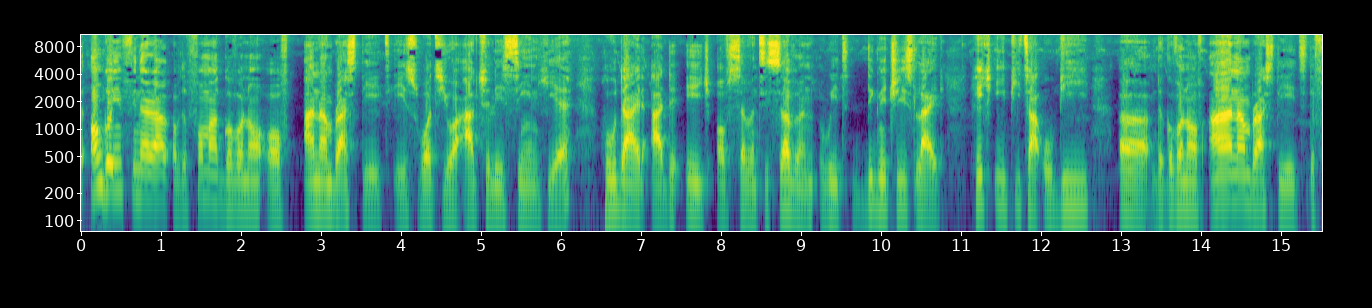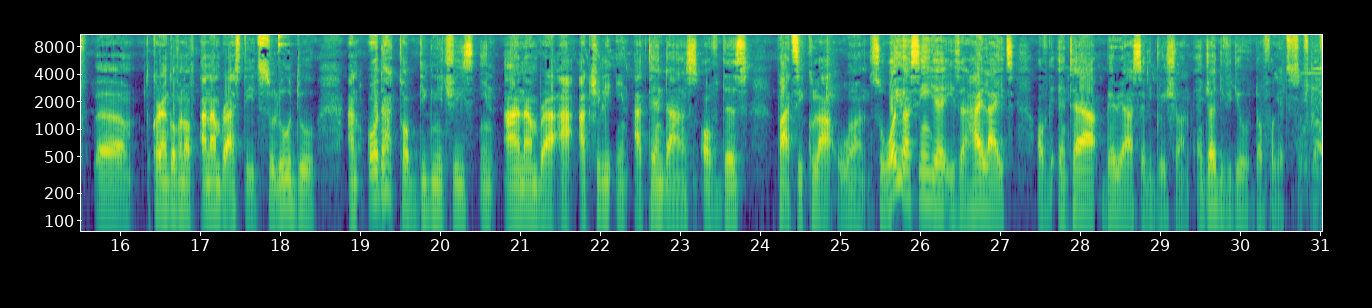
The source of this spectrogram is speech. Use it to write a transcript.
The ongoing funeral of the former governor of Anambra State is what you are actually seeing here, who died at the age of 77 with dignitaries like H.E. Peter Obi, uh, the governor of Anambra State, the, uh, the, current governor of Anambra State, Soludo, and other top dignitaries in Anambra are actually in attendance of this particular one. So what you are seeing here is a highlight of the entire burial celebration. Enjoy the video. Don't forget to subscribe.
